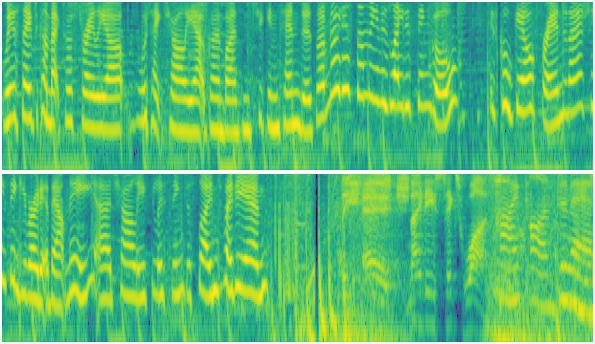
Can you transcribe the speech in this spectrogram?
When it's safe to come back to Australia, we'll take Charlie out, go and buy some chicken tenders. But I've noticed something in his latest single. It's called Girlfriend, and I actually think he wrote it about me. Uh, Charlie, if you're listening, just slide into my DMs. The Edge 96.1. Hype on demand.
